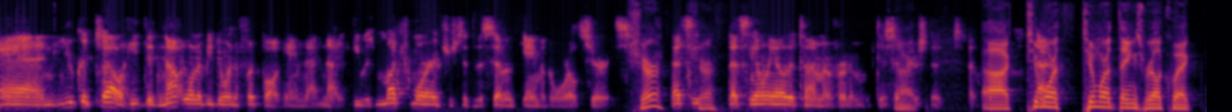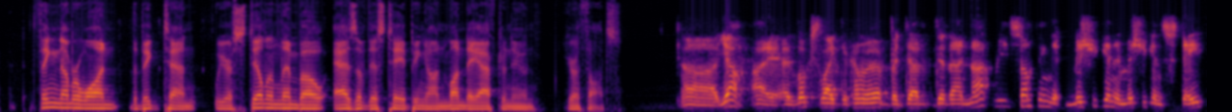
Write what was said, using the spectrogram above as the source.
and you could tell he did not want to be doing a football game that night. He was much more interested in the seventh game of the World Series. Sure. That's sure. the, that's the only other time I've heard him disinterested. So, Uh, two All more right. two more things real quick. Thing number one, the Big Ten. We are still in limbo as of this taping on Monday afternoon. Your thoughts? uh, yeah, I, it looks like they're coming up. But did, did I not read something that Michigan and Michigan State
